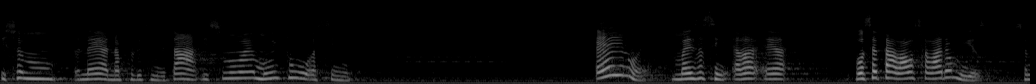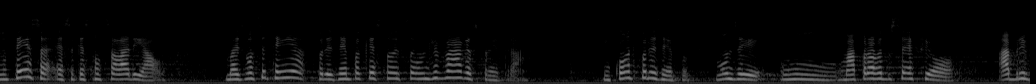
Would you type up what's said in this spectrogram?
isso é, né, na polícia militar, isso não é muito assim. É e não é. Mas assim, ela é, você está lá, o salário é o mesmo. Você não tem essa, essa questão salarial. Mas você tem, por exemplo, a questão de vagas para entrar. Enquanto, por exemplo, vamos dizer, um, uma prova do CFO abre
